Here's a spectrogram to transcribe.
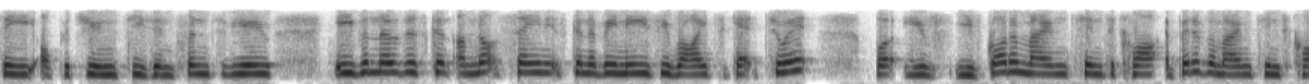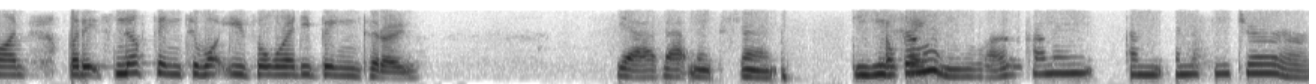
see opportunities in front of you. Even though there's, gon- I'm not saying it's going to be an easy ride to get to it, but you've you've got a mountain to climb, a bit of a mountain to climb, but it's nothing to what you've already been through. Yeah, that makes sense. Do you Okay. feel any love coming um, in the future, or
